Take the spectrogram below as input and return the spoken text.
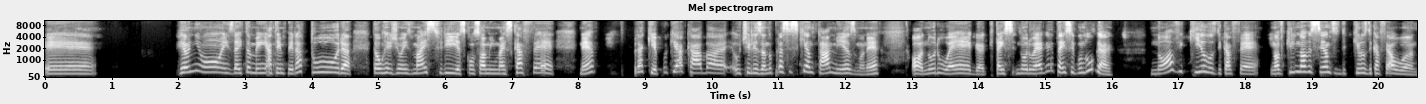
É, reuniões, daí também a temperatura, então regiões mais frias consomem mais café, né? Para quê? Porque acaba utilizando para se esquentar mesmo, né? Ó, Noruega, que tá em, Noruega está em segundo lugar. 9 quilos de café, 9,900 quilos de café ao ano.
